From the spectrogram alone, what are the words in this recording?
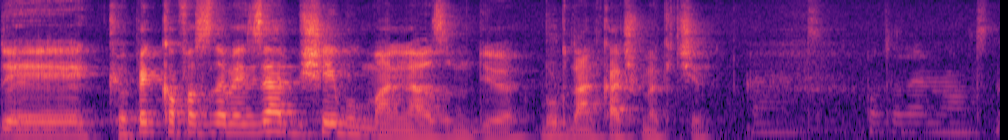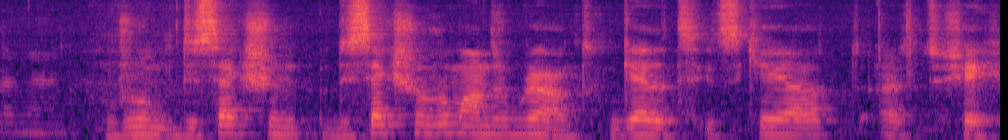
e, köpek kafasına benzer bir şey bulman lazım diyor. Buradan kaçmak için. Evet. Odaların altında bir. Room, dissection, dissection room underground. Get it. It's chaos. Şey,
